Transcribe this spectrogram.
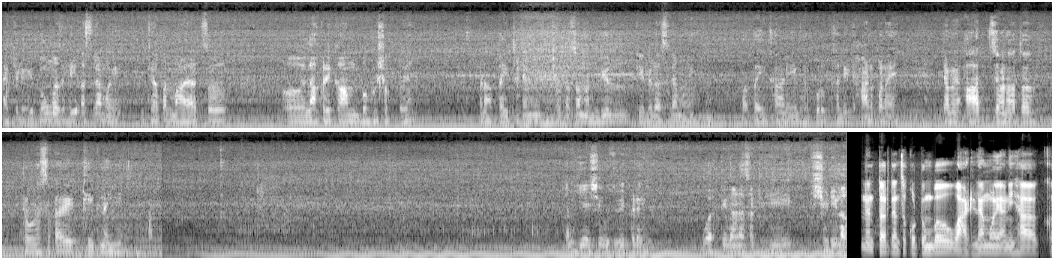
ॲक्च्युली ही दुमजली असल्यामुळे इथे आपण माळ्याचं लाकडी काम बघू शकतोय. पण आता इथे त्यांनी छोटंसं मंदिर केलेलं असल्यामुळे आता इथं आणि भरपूर खाली घाण पण आहे. त्यामुळे आत जाणं आता तेवढंसं काही ठीक नाही आहे पण ही अशी उजवीकडे वरती जाण्यासाठी ही शिडी लाव नंतर त्यांचं कुटुंब वाढल्यामुळे आणि ह्या क-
